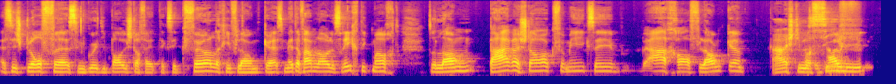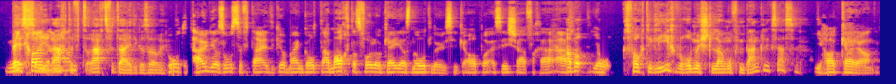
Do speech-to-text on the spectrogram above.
Es ist gelaufen, es sind gute Ballstaffetten, es sind gefährliche Flanken, es hat auf einmal alles richtig gemacht. Der Lang bärenstark für mich gesehen, er kann flanken. Er ist die also massiv bessere Recht, Rechtsverteidiger, sorry. Oh, der Tauli als Außenverteidiger, mein Gott, er macht das voll okay als Notlösung, aber es ist einfach... Er, aber ja. es fragt dich gleich, warum ist er lange auf dem Bänkchen gesessen? Ich habe keine Ahnung.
